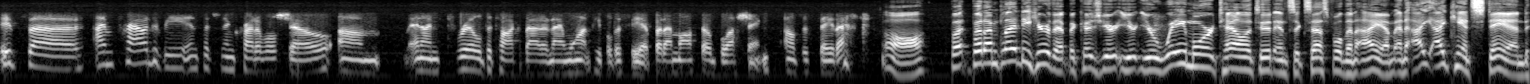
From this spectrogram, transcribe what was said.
it's, uh, I'm proud to be in such an incredible show. Um, and I'm thrilled to talk about it, and I want people to see it, but I'm also blushing. I'll just say that. Aw. But but I'm glad to hear that because you're you're, you're way more talented and successful than I am, and I, I can't stand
